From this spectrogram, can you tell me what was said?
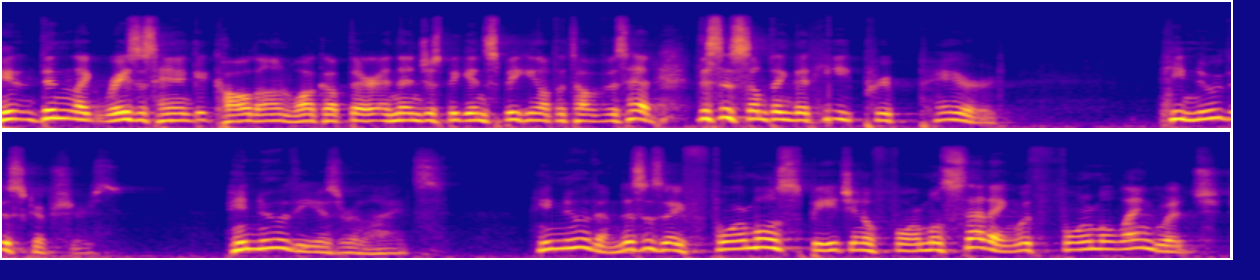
He didn't like raise his hand, get called on, walk up there, and then just begin speaking off the top of his head. This is something that he prepared. He knew the scriptures, he knew the Israelites. He knew them. This is a formal speech in a formal setting with formal language.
